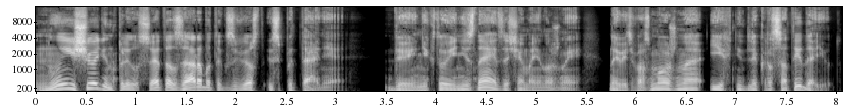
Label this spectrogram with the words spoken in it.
Ну и еще один плюс — это заработок звезд испытания. Да и никто и не знает, зачем они нужны, но ведь, возможно, их не для красоты дают.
